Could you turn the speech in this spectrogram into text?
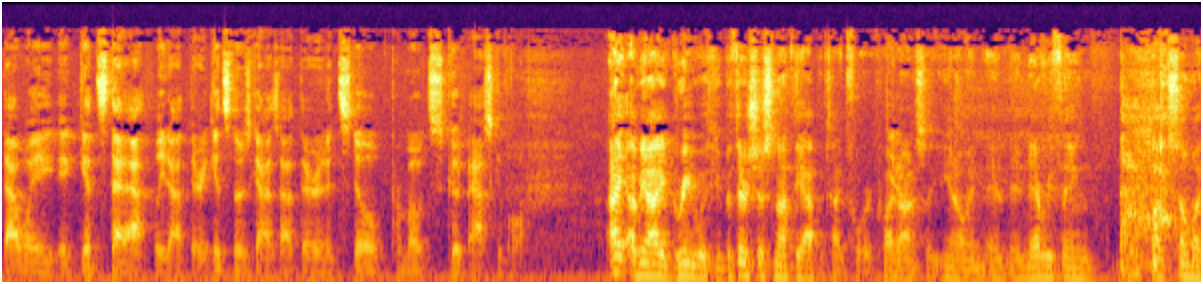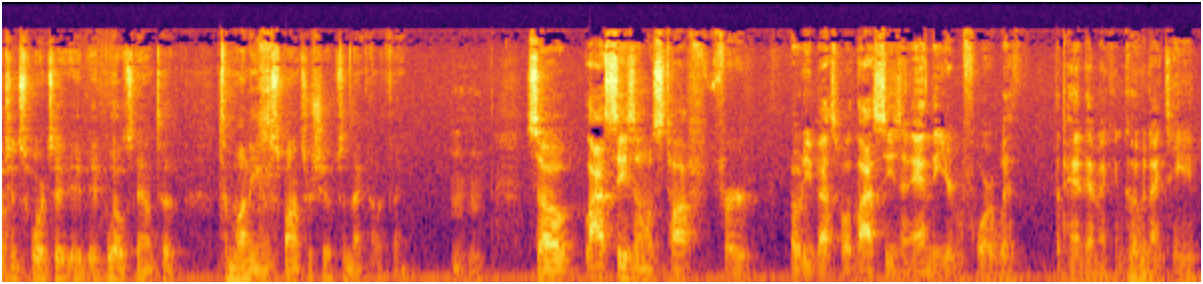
That way, it gets that athlete out there, it gets those guys out there, and it still promotes good basketball. I, I mean, I agree with you, but there's just not the appetite for it, quite Yeah. honestly. You know, and, and, and everything, like so much in sports, it, it, it boils down to, to money and sponsorships and that kind of thing. hmm So last season was tough for OD basketball. Last season and the year before with the pandemic and COVID 19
